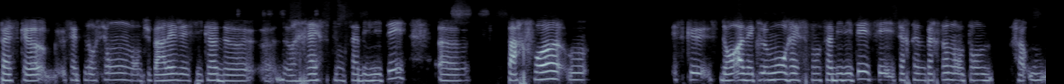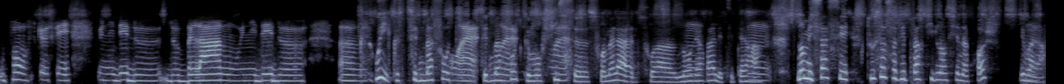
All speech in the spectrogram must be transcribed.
parce que cette notion dont tu parlais, Jessica, de, euh, de responsabilité, euh, parfois, est-ce que dans, avec le mot responsabilité, certaines personnes entendent ou, pensent que c'est une idée de, de, blâme ou une idée de euh, oui, que c'est de ma faute. c'est de ma faute que mon fils euh, soit malade, soit non mmh. verbal, etc. Mmh. Non, mais ça, c'est tout ça, ça fait partie de l'ancienne approche. Et mmh. voilà.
